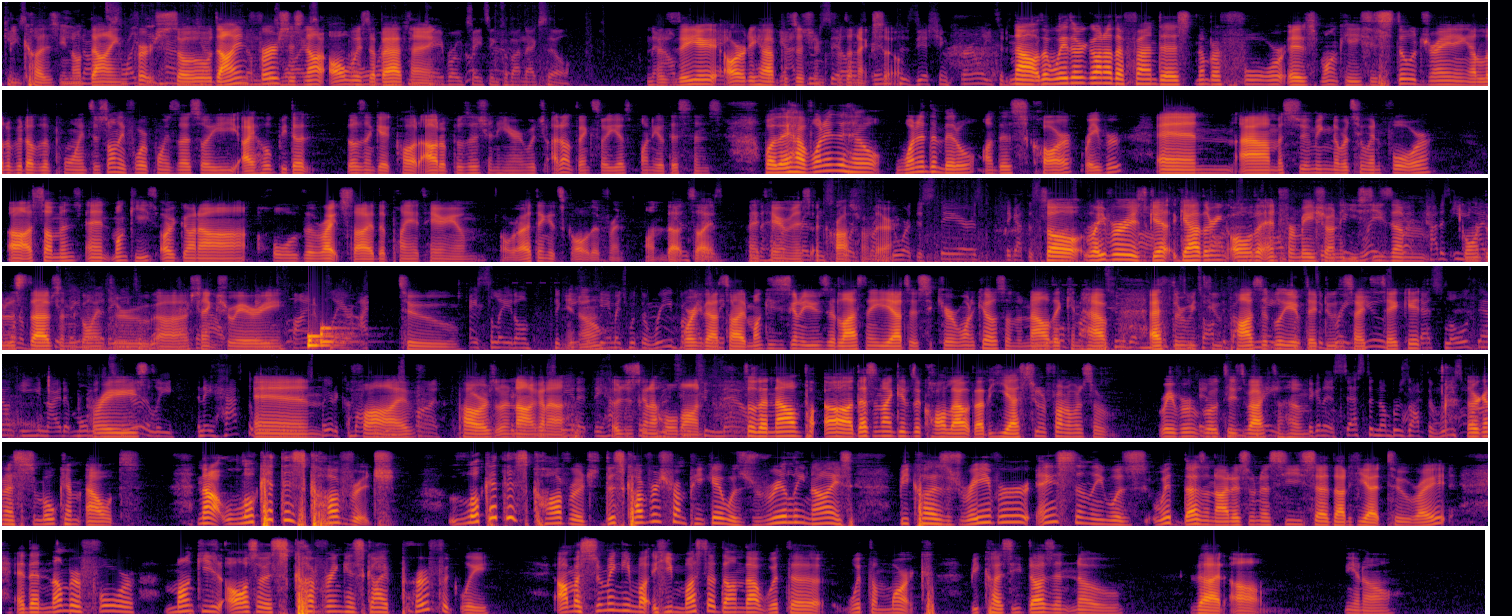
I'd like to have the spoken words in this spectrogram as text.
because, you know, dying first. So dying first is not always a bad thing. Because they already have position for the next hill. Now, the way they're gonna defend this, number four is Monkeys. He's still draining a little bit of the points. There's only four points left, so he, I hope he does, doesn't get caught out of position here, which I don't think so. He has plenty of distance. But they have one in the hill, one in the middle on this car, Raver, and I'm assuming number two and four, uh, Summons and Monkeys are gonna hold the right side, the planetarium, or I think it's called different on that side. Planetarium is across from there. So Raver is get, gathering all the information. He sees them going through the steps and going through uh, Sanctuary to you know, work that side. Monkeys is gonna use the last had to secure one kill, so now they can have a 3v2 possibly if they do decide to take it. Praise and five powers are not gonna, they're just gonna hold on. So then now, uh, Desonite gives a call out that he has two in front of him, so Raver rotates back to him. They're gonna smoke him out. Now, look at this coverage. Look at this coverage. This coverage from PK was really nice because Raver instantly was with Desonite as soon as he said that he had two, right? And then number four, Monkeys also is covering his guy perfectly. I'm assuming he mu he must have done that with the with the mark because he doesn't know that um you know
